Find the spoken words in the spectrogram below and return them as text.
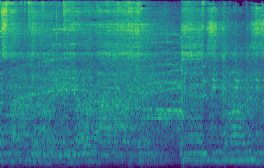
This is is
